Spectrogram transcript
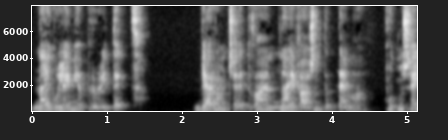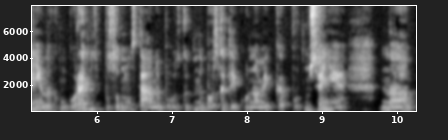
най-големия приоритет. Вярвам, че това е най-важната тема по отношение на конкурентоспособността на, българската, на българската економика, по отношение на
